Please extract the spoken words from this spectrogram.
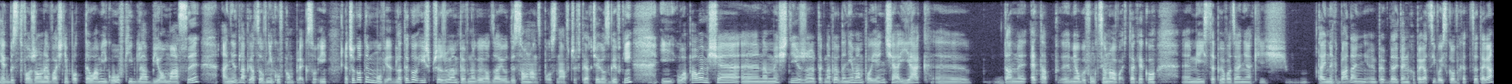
jakby stworzone właśnie pod te łamigłówki dla biomasy, a nie dla pracowników kompleksu. I dlaczego o tym mówię? Dlatego, iż przeżyłem pewnego rodzaju dysonans poznawczy w trakcie rozgrywki i łapałem się e, na myśli, że tak naprawdę nie mam pojęcia, jak e, dany etap e, miałby funkcjonować, tak jako e, miejsce prowadzenia jakichś tajnych badań, e, tajnych operacji wojskowych, etc.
